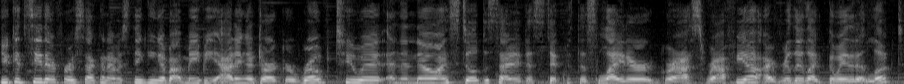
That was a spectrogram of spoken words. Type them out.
You could see there for a second I was thinking about maybe adding a darker rope to it and then no I still decided to stick with this lighter grass raffia. I really liked the way that it looked.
